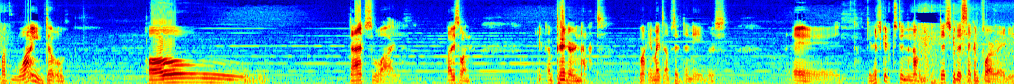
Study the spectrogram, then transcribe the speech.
But why though? Oh, that's why. Oh, this one. It better not. Well, it might upset the neighbors. And okay, let's get to the let's the second floor already.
